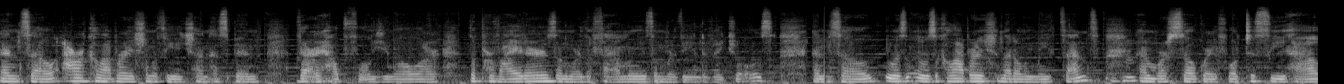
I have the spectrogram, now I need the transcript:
And so our collaboration with EHN has been very helpful. You all are the providers and we're the families and we're the individuals. And so it was it was a collaboration that only made sense mm-hmm. and we're so grateful to see how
